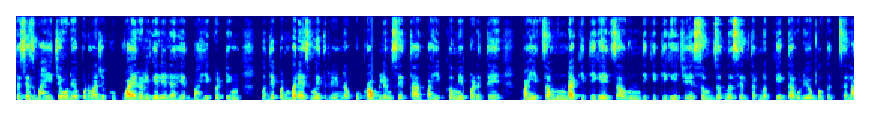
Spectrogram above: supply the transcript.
तसेच बाहीचे व्हिडिओ पण माझे खूप व्हायरल गेलेले आहेत. बाही कटिंगमध्ये पण बऱ्याच मैत्रिणींना खूप प्रॉब्लेम्स येतात. बाही कमी पडते. बाहीचा मुंडा किती घ्यायचा? रुंदी किती घ्यायची? हे समजत नसेल तर नक्की एकदा व्हिडिओ बघत चला.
